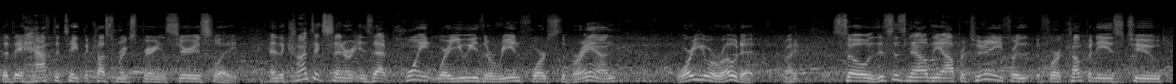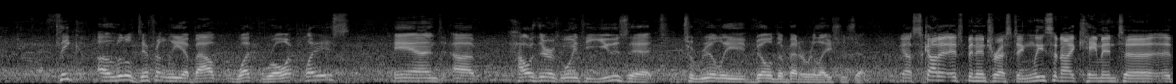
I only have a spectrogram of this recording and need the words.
that they have to take the customer experience seriously. And the contact center is that point where you either reinforce the brand or you erode it, right? So this is now the opportunity for, for companies to think a little differently about what role it plays and uh, how they're going to use it to really build a better relationship. Yeah, Scott, it's been interesting. Lisa and I came into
